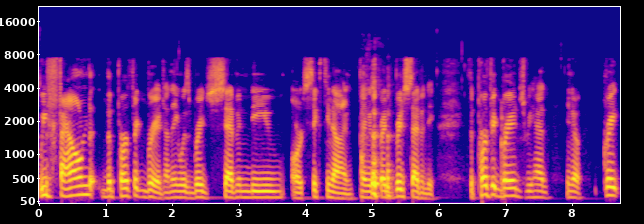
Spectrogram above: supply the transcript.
We found the perfect bridge. I think it was bridge 70 or 69 i think it was bridge, bridge 70 it's the perfect bridge. We had you know great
